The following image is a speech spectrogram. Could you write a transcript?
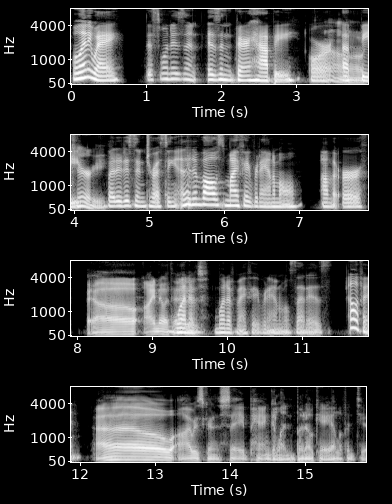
Well, anyway, this one isn't isn't very happy or Oh, upbeat, Carrie. but it is interesting, and it involves my favorite animal on the earth. Oh, I know what that one is. of one of my favorite animals. That is elephant. Oh, I was going to say pangolin, but okay, elephant too.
